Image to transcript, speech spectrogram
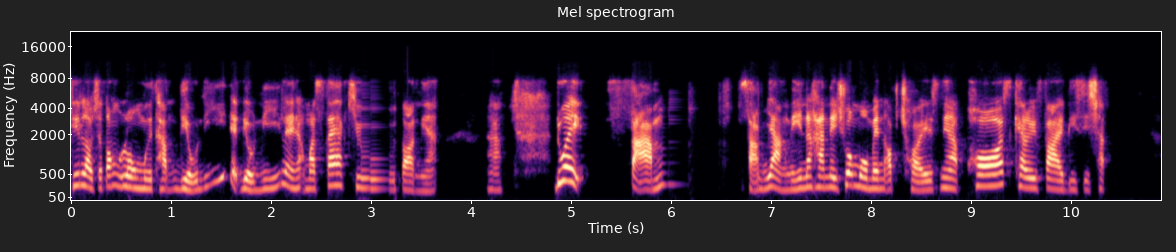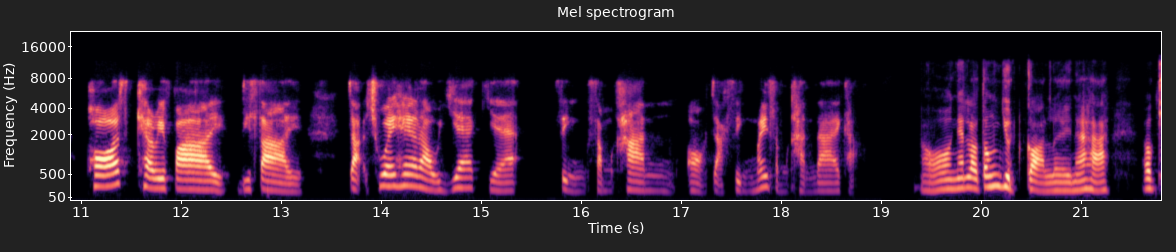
ที่เราจะต้องลงมือทำเดี๋ยวนี้เดี๋ยวนี้เลยมาแทรกคิวตอนเนี้ยนะด้วยสามสามอย่างนี้นะคะในช่วง moment of choice เนี่ย pause clarify decision pause clarify decide จะช่วยให้เราแยกแยะสิ่งสำคัญออกจากสิ่งไม่สำคัญได้ค่ะ อ๋อ งั้นเราต้องหยุดก่อนเลยนะคะ โอเค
